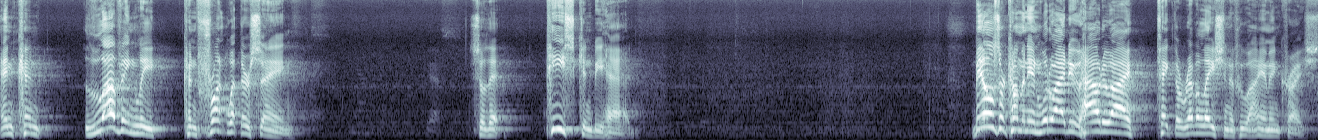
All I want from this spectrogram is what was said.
And can lovingly confront what they're saying so that peace can be had. Bills are coming in. What do I do? How do I take the revelation of who I am in Christ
